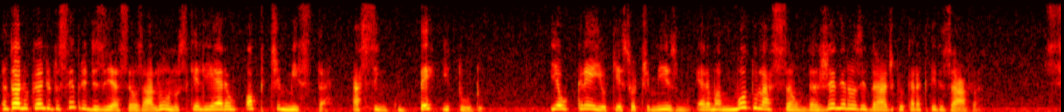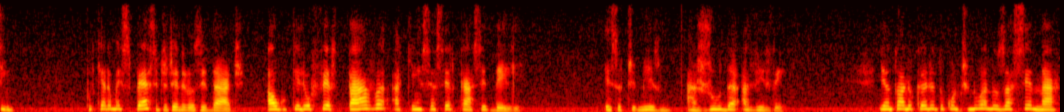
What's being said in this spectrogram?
Antônio Cândido sempre dizia a seus alunos que ele era um optimista, assim, com P e tudo. E eu creio que esse otimismo era uma modulação da generosidade que o caracterizava. Sim, porque era uma espécie de generosidade, algo que ele ofertava a quem se acercasse dele. Esse otimismo ajuda a viver. E Antônio Cândido continua a nos acenar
